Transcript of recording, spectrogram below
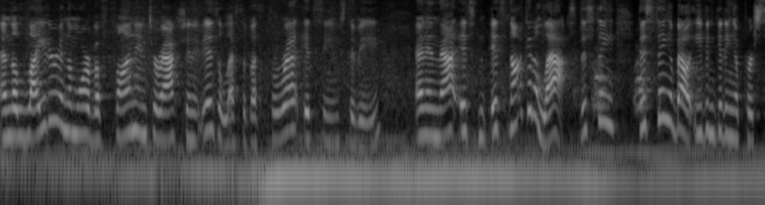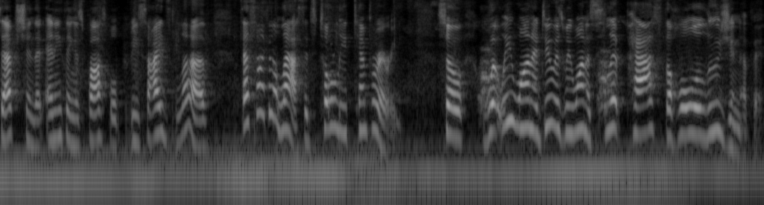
And the lighter and the more of a fun interaction it is, the less of a threat it seems to be and in that it's it's not going to last. This thing this thing about even getting a perception that anything is possible besides love that's not going to last. It's totally temporary. So what we want to do is we want to slip past the whole illusion of it.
